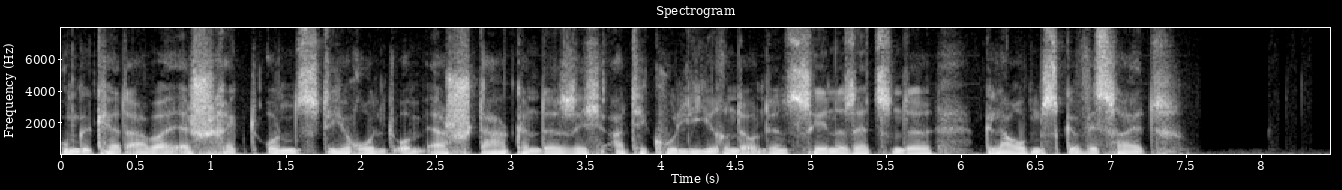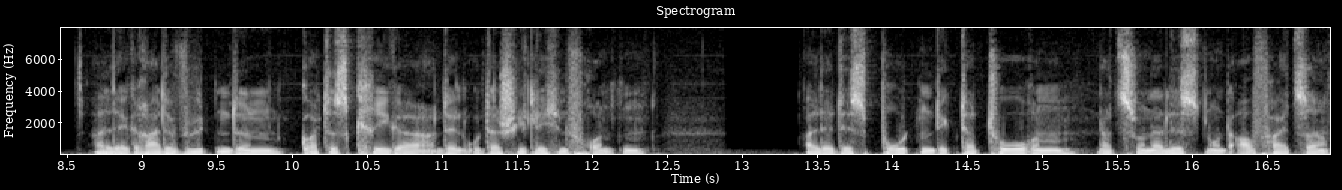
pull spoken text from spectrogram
Umgekehrt aber erschreckt uns die rundum erstarkende, sich artikulierende und in Szene setzende Glaubensgewissheit all der gerade wütenden Gotteskrieger an den unterschiedlichen Fronten, all der Despoten, Diktatoren, Nationalisten und Aufheizer,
